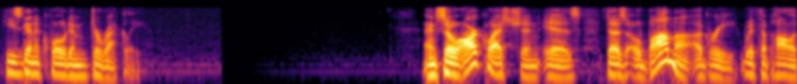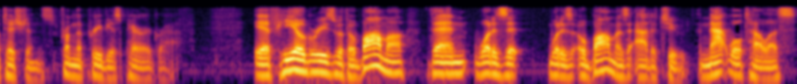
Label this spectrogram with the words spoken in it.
he's going to quote him directly. And so our question is, does Obama agree with the politicians from the previous paragraph? If he agrees with Obama, then what is it? What is Obama's attitude? And that will tell us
